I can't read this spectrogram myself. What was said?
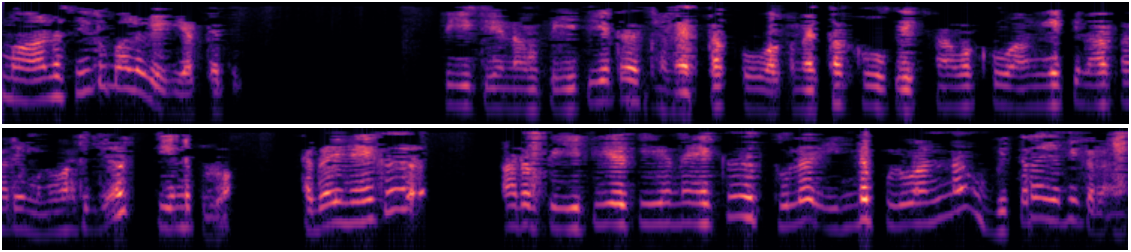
මානසික බලවේගයක් ඇති. ප්‍රීතිය නම් ප්‍රීතියට කැමැත්තක් හෝ අකමැත්තක් හෝ උපේක්ෂාවක් හෝ අංගේ කියන ආකාරයේ මොනවා හරි දෙයක් තියෙන්න පුළුවන්. හැබැයි මේක අර ප්‍රීතිය කියන එක තුල ඉන්න පුළුවන් නම් විතරයි අපි කරන්නේ.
